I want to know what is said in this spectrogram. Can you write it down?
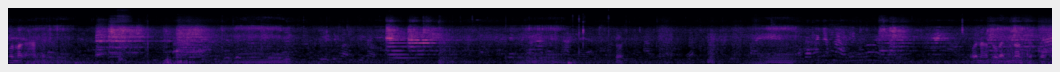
คนมักอาหารทะเลโอ้หนังตัวกันนอนเกิดกอก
